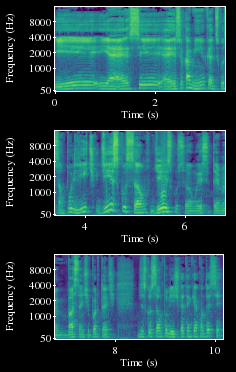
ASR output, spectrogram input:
E, e, é, esse, é esse o caminho que a discussão política, discussão, discussão, esse termo é bastante importante, discussão política tem que acontecer.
